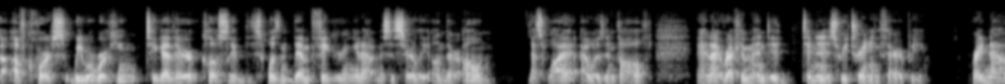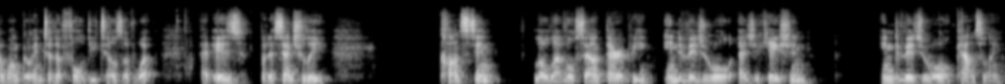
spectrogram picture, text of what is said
uh, of course, we were working together closely. This wasn't them figuring it out necessarily on their own. That's why I was involved. And I recommended tinnitus retraining therapy. Right now, I won't go into the full details of what that is, but essentially, constant low level sound therapy, individual education, individual counseling.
